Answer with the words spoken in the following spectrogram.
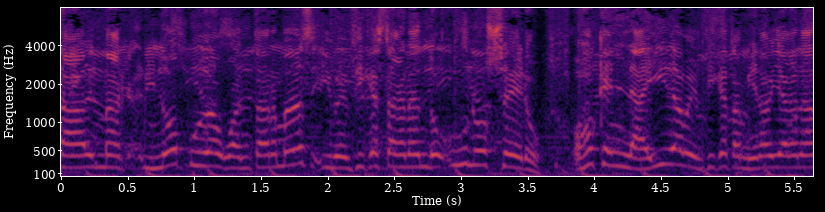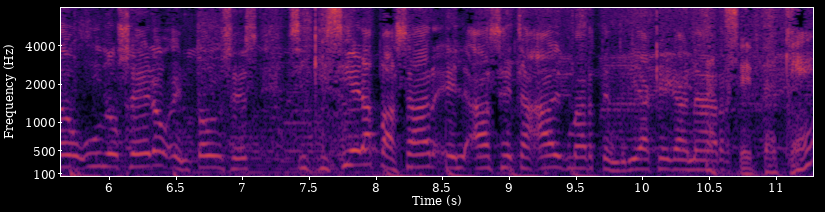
Almar no pudo aguantar más y Benfica está ganando 1-0. Ojo que en la ida Benfica también había ganado 1-0, entonces si quisiera pasar el AZ Almar tendría que ganar ¿Z qué?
